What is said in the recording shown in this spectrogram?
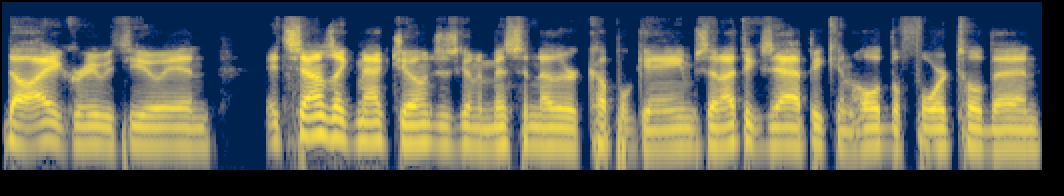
No, I agree with you. And it sounds like Mac Jones is going to miss another couple games, and I think Zappe can hold the fort till then.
